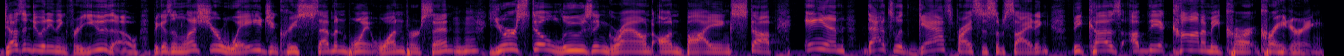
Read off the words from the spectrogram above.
Doesn't do anything for you, though, because unless your wage increased 7.1%, percent mm-hmm. you're still losing ground on buying stuff. And that's with gas prices subsiding because of the economy cr- cratering.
